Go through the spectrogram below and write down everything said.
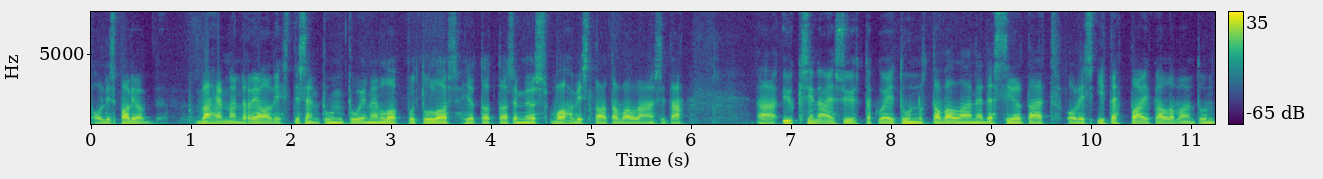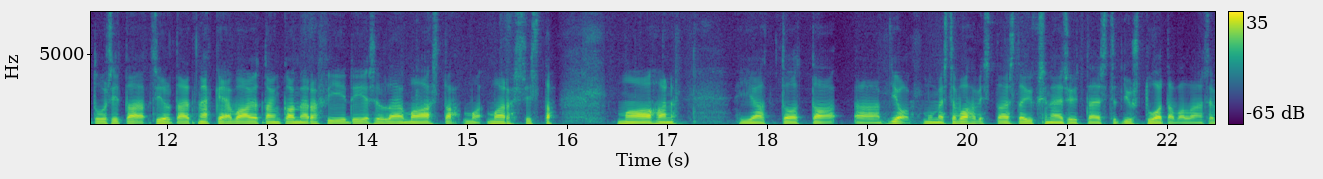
olisi paljon vähemmän realistisen tuntuinen lopputulos ja tota, se myös vahvistaa tavallaan sitä yksinäisyyttä, kun ei tunnu tavallaan edes siltä, että olisi itse paikalla, vaan tuntuu sitä, siltä, että näkee vaan jotain kamerafiidiä sillä maasta, ma- Marsista maahan. Ja tota, ää, joo, mun mielestä vahvistaa sitä yksinäisyyttä ja sitten just tuo tavallaan se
